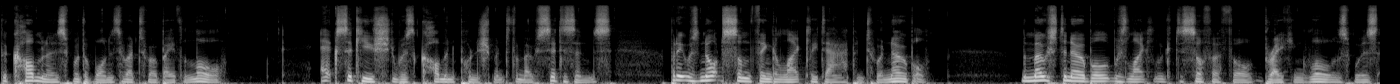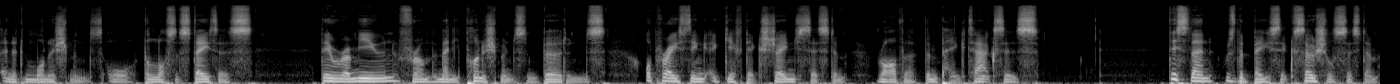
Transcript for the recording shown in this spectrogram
the commoners were the ones who had to obey the law. Execution was common punishment for most citizens, but it was not something likely to happen to a noble. The most a noble was likely to suffer for breaking laws was an admonishment or the loss of status. They were immune from many punishments and burdens, operating a gift exchange system rather than paying taxes. This then was the basic social system.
